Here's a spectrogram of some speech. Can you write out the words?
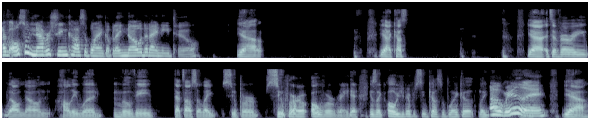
I've also never seen Casablanca, but I know that I need to. Yeah, yeah, cause yeah, it's a very well-known Hollywood movie that's also like super super overrated. He's like, "Oh, you never seen Casablanca?" Like, oh, really? Yeah,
